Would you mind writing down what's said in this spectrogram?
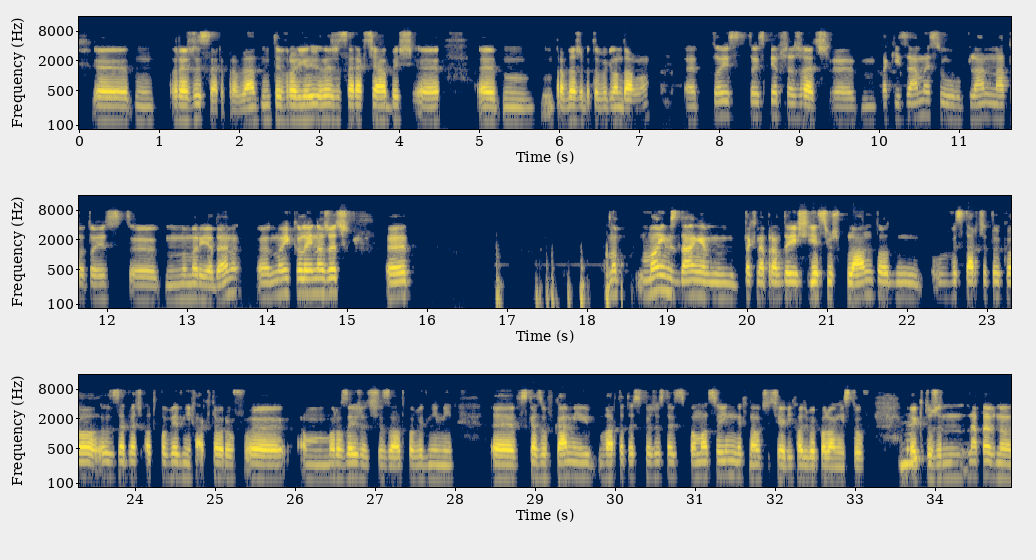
reżyser, prawda? Ty w roli reżysera chciałabyś, prawda, żeby to wyglądało. To jest, to jest pierwsza rzecz. Taki zamysł, plan na to to jest numer jeden. No i kolejna rzecz, no, moim zdaniem, tak naprawdę, jeśli jest już plan, to wystarczy tylko zebrać odpowiednich aktorów, e, rozejrzeć się za odpowiednimi e, wskazówkami. Warto też skorzystać z pomocy innych nauczycieli, choćby polonistów, mhm. którzy na pewno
